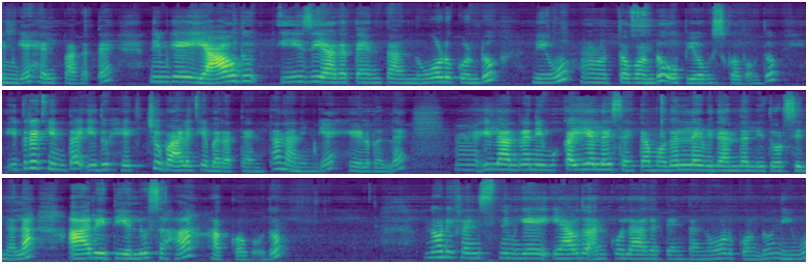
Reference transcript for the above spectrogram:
ನಿಮಗೆ ಹೆಲ್ಪ್ ಆಗುತ್ತೆ. ನಿಮಗೆ ಯಾವುದು ಈಸಿ ಆಗುತ್ತೆ ಅಂತ ನೋಡಿಕೊಂಡು ನೀವು ತಗೊಂಡು ಉಪಯೋಗಿಸ್ಕೋಬಹುದು. ಇದಕ್ಕಿಂತ ಇದು ಹೆಚ್ಚು ಬಾಳಿಕೆ ಬರುತ್ತೆ ಅಂತ ನಾನು ನಿಮಗೆ ಹೇಳಬಲ್ಲೆ. ಇಲ್ಲಾಂದರೆ ನೀವು ಕೈಯಲ್ಲೇ ಸಹಿತ ಮೊದಲನೇ ವಿಧಾನದಲ್ಲಿ ತೋರಿಸಿದ್ನಲ್ಲ, ಆ ರೀತಿಯಲ್ಲೂ ಸಹ ಹಾಕ್ಕೋಬೋದು ನೋಡಿ ಫ್ರೆಂಡ್ಸ್, ನಿಮಗೆ ಯಾವುದು ಅನುಕೂಲ ಆಗುತ್ತೆ ಅಂತ ನೋಡಿಕೊಂಡು ನೀವು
